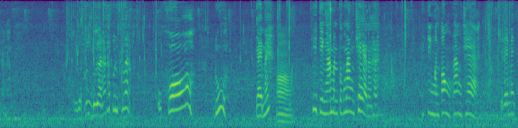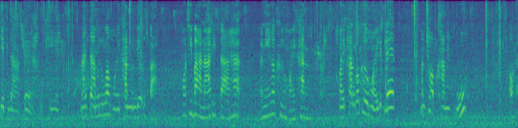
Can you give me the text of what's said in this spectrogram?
เดี๋ยวนะอย่าเพิ่งเบื่อนะครับเพื่อนๆ โอ้โห ดู ใหญ่ไหม อ่าที่จริงงั้นมันต้องนั่งแช่นะคะ ที่จริงมันต้องนั่งแช่ จะได้ไม่เจ็บดาบแต่โอเคนายตาไม่รู้ว่าหอยคันมันเยอะหรือเปล่า เพราะที่บ้านนะที่ตาถ้า อันนี้ก็คือหอยคัน หอยคันก็คือหอยเล็กๆ มันชอบคันหูเอาไป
